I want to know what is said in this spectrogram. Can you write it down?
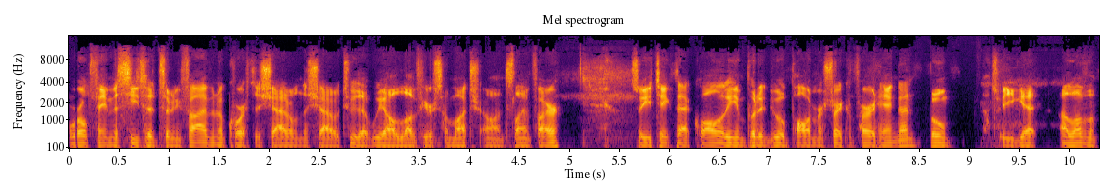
world famous CZ seventy five, and of course the Shadow and the Shadow two that we all love here so much on Slamfire. So you take that quality and put it into a polymer striker fired handgun. Boom, that's what you get. I love them.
